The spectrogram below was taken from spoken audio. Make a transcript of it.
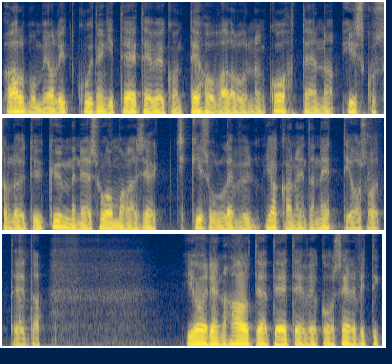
albumi oli kuitenkin TTVKn tehovalvonnan kohteena, iskussa löytyy kymmeniä suomalaisia kisunlevyn jakaneita nettiosoitteita, joiden haltija TTVK selvitti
